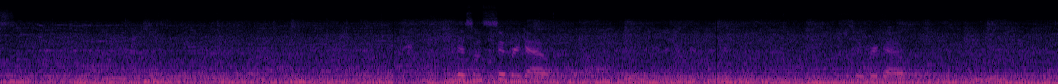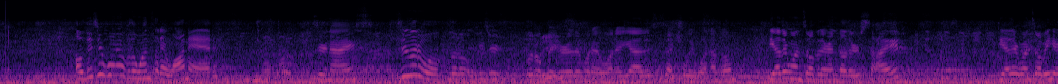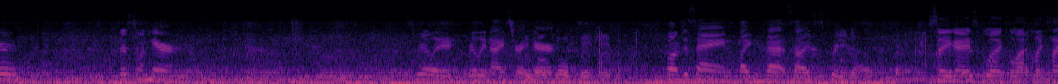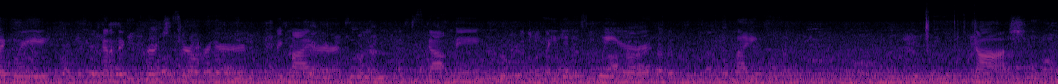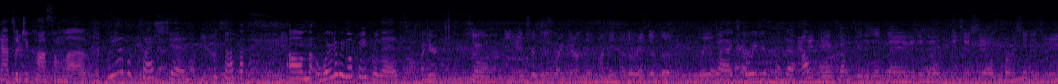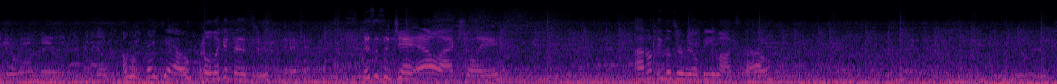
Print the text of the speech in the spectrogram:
This one's super dope. Super dope. Oh, these are one of the ones that I wanted. These are nice. These are little, little. These are a little bigger than what I wanted. Yeah, this is actually one of them. The other one's over there on the other side. The other one's over here. This one here. It's really, really nice right here. Well, I'm just saying, like that size is pretty dope. So you guys look looks like we got a big purchaser over here, big buyer. Just got me my little square. Like, gosh, that's what you call some love. We have a question. um, where do we go pay for this? Right here. So the entrance is right down the, on the other end of the rail. Gotcha. We just come down. And then you Okay. come through the little thing, and then they'll get you a salesperson as soon as you get around there, and you're good to go. Okay, thank you. Oh, look at this. this is a JL actually. I don't think those are real beadlocks though.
